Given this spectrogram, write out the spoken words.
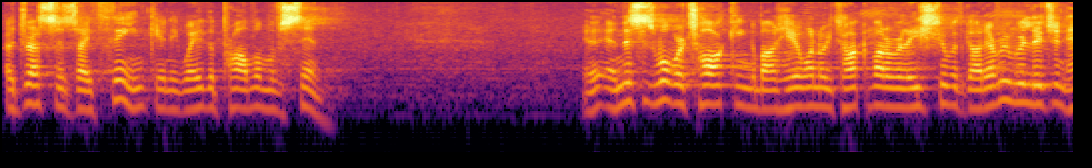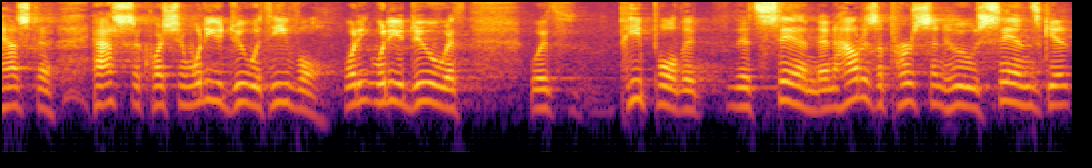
addresses, I think, anyway, the problem of sin. And, and, this is what we're talking about here when we talk about a relationship with God. Every religion has to ask the question what do you do with evil? What do you, what do, you do with, with people that, that sin? And how does a person who sins get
